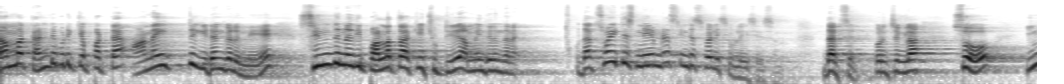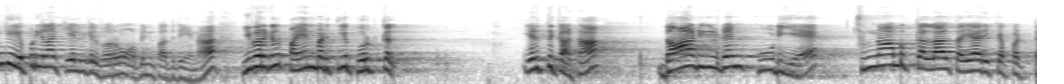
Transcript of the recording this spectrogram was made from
நம்ம கண்டுபிடிக்கப்பட்ட அனைத்து இடங்களுமே சிந்து நதி பள்ளத்தாக்கை சுற்றிலே அமைந்திருந்தன. That's why it is named as Indus valley civilization that's it புரிஞ்சுங்களா? ஸோ இங்கே எப்படியெல்லாம் கேள்விகள் வரும் அப்படின்னு பார்த்துட்டிங்கன்னா இவர்கள் பயன்படுத்திய பொருட்கள். எடுத்துக்காட்டாக தாடியுடன் கூடிய சுண்ணாம்பு கல்லால் தயாரிக்கப்பட்ட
